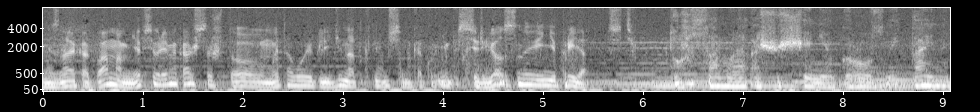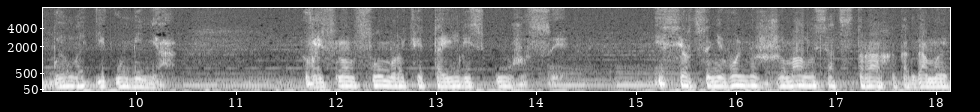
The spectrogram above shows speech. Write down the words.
не знаю, как вам, а мне все время кажется, что мы того и гляди наткнемся на какую-нибудь серьезную неприятность. То же самое ощущение грозной тайны было и у меня. В лесном сумраке таились ужасы, и сердце невольно сжималось от страха, когда мы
